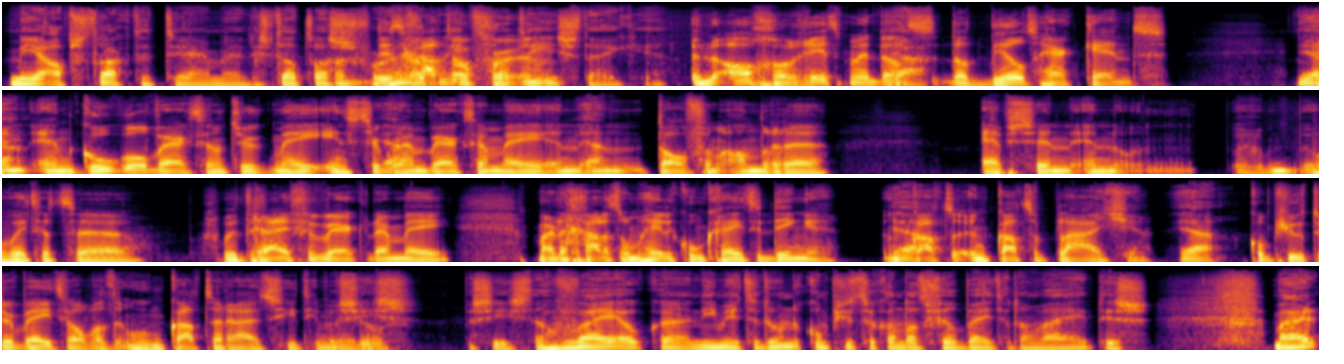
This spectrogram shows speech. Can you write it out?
meer abstracte termen. Dus dat was Want voor dit ook gaat een over een- insteek. Ja. Een algoritme dat Ja. dat beeld herkent. Ja. En, en Google werkt er natuurlijk mee, Instagram Ja. werkt daarmee en, Ja. en tal van andere apps en, en hoe heet het, eh, bedrijven werken daarmee. Maar dan gaat het om hele concrete dingen. Een, Ja. kat, een kattenplaatje. ja, Computer weet wel wat, hoe een kat eruit ziet inmiddels. precies. Precies, dat hoeven wij ook eh, niet meer te doen. De computer kan dat veel beter dan wij. Dus, maar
